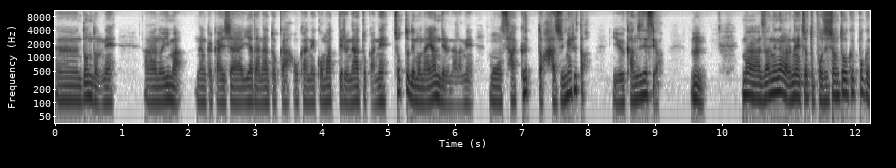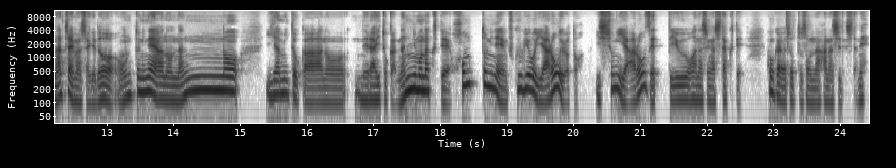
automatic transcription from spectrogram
うん、どんどんね、あの、今、なんか会社嫌だなとか、お金困ってるなとかね、ちょっとでも悩んでるならね、もうサクッと始めるという感じですよ。うん。まあ、残念ながらね、ちょっとポジショントークっぽくなっちゃいましたけど、本当にね、あの、何の嫌味とか、あの、狙いとか何にもなくて、本当にね、副業やろうよと。一緒にやろうぜっていうお話がしたくて、今回はちょっとそんな話でしたね。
